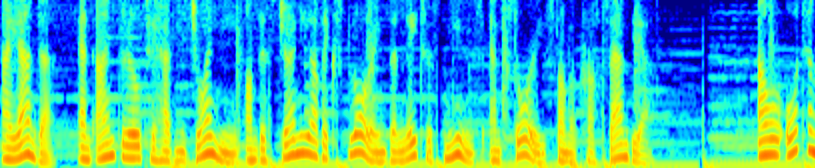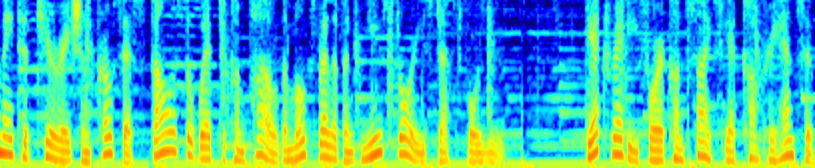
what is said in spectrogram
Ayanda, and I'm thrilled to have you join me on this journey of exploring the latest news and stories from across Zambia. Our automated curation process scours the web to compile the most relevant news stories just for you. Get ready for a concise yet comprehensive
